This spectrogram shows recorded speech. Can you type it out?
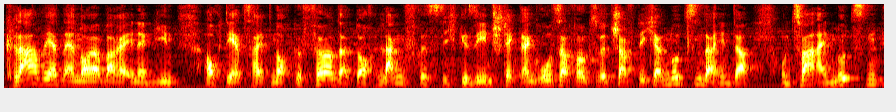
Klar werden erneuerbare Energien auch derzeit noch gefördert, doch langfristig gesehen steckt ein großer volkswirtschaftlicher Nutzen dahinter. Und zwar ein Nutzen,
